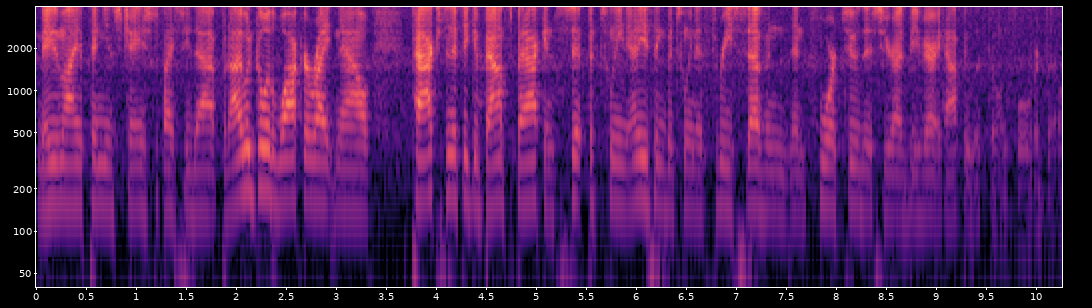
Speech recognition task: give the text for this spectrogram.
maybe my opinion's changed if I see that. But I would go with Walker right now. Paxton, if he could bounce back and sit between anything between a 3 7 and 4 2 this year, I'd be very happy with going forward, though.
